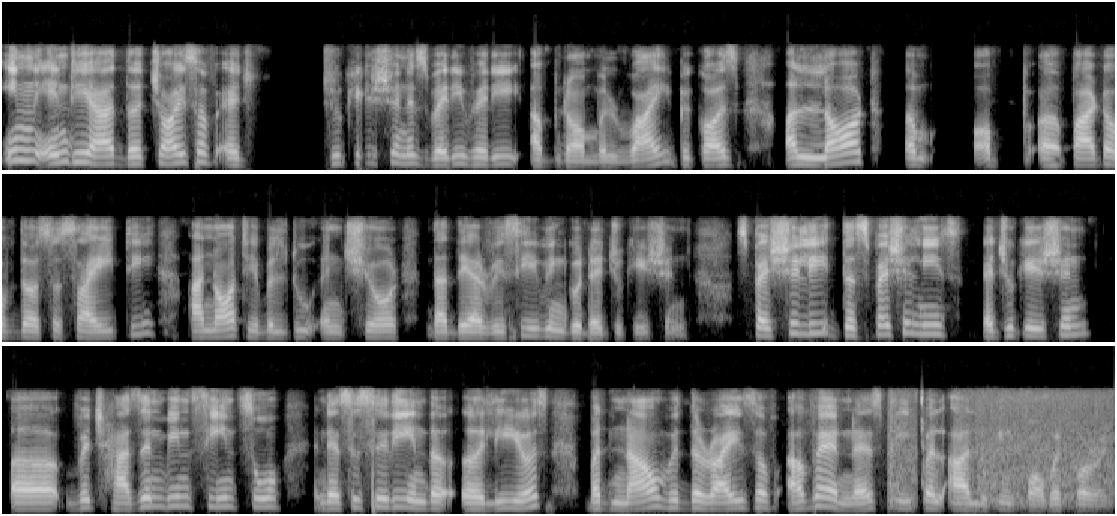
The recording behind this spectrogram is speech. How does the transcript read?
In India, the choice of education is very, very abnormal. Why? Because a lot um, uh, part of the society are not able to ensure that they are receiving good education. Especially the special needs education uh, which hasn't been seen so necessary in the early years but now with the rise of awareness people are looking forward for it.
